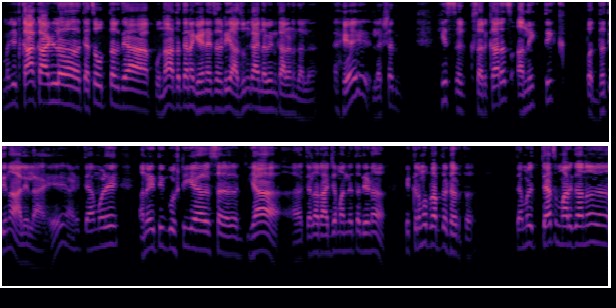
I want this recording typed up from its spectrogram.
म्हणजे का काढलं? त्याचं उत्तर द्या. पुन्हा आता त्यांना घेण्यासाठी अजून काय नवीन कारण झालं? हे लक्षात हे स सरकारच अनैतिक पद्धतीनं आलेलं आहे. आणि त्यामुळे अनैतिक गोष्टी या स ह्या त्याला राज्यमान्यता देणं हे क्रमप्राप्त ठरतं. त्यामुळे त्याच मार्गानं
